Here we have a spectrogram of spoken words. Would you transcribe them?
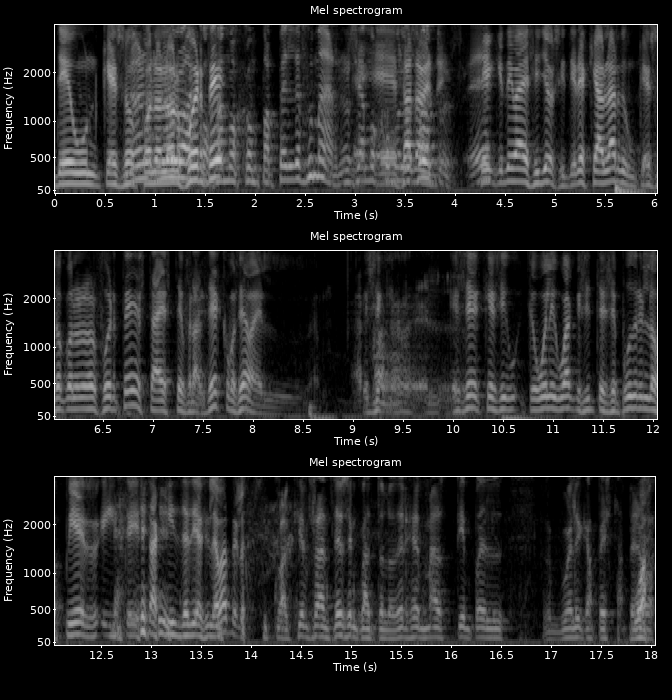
de un queso No, con no, no olor lo fuerte... acojamos con papel de fumar, no seamos eh, como exactamente. nosotros. ¿Qué, ¿eh? qué te iba a decir yo? Si tienes que hablar de un queso con olor fuerte, está este francés, ¿cómo se llama? El... Ese, ese que, huele igual que si te se pudren los pies y te estás 15 días sin lavártelo. Cualquier francés, en cuanto lo dejes más tiempo, el, huele que apesta. Pero Buah.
